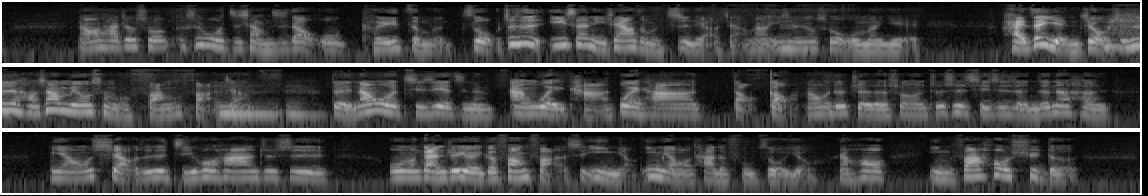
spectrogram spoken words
然后他就说：“可是我只想知道我可以怎么做，就是医生你现在要怎么治疗这样。”然后医生就说：“我们也还在研究，就是好像没有什么方法这样子。”嗯，对。然后我其实也只能安慰他，为他祷告。然后我就觉得说，就是其实人真的很渺小，就是急或他就是我们感觉有一个方法是疫苗，疫苗它的副作用，然后引发后续的。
